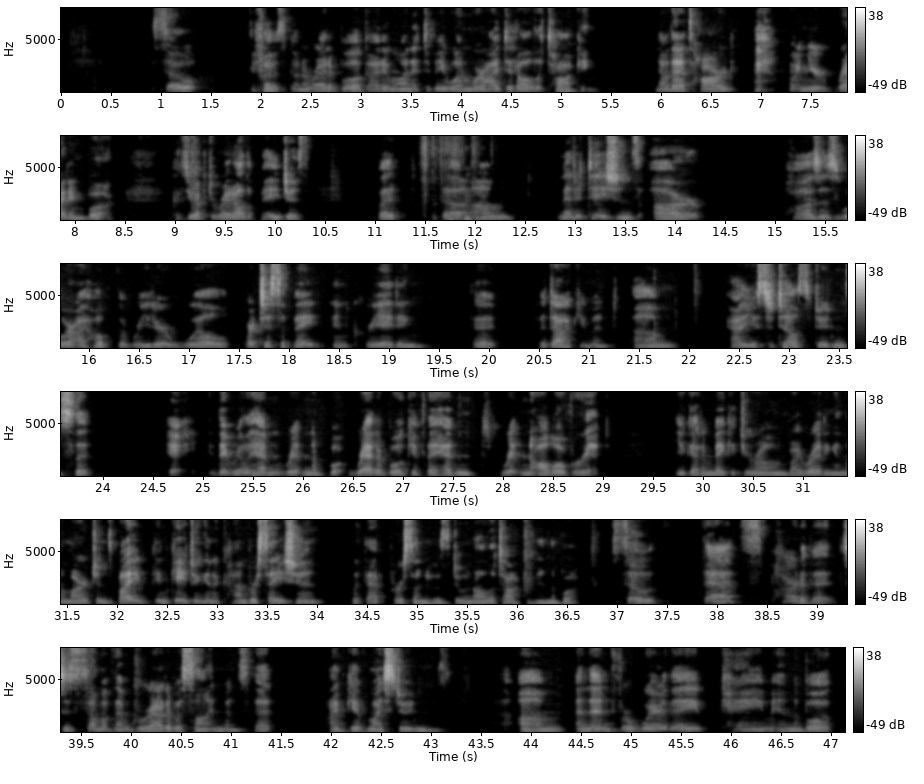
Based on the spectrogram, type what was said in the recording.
So if I was going to write a book, I didn't want it to be one where I did all the talking. Now that's hard when you're writing a book because you have to write all the pages. But the um, meditations are pauses where I hope the reader will participate in creating the the document. Um, I used to tell students that eh, they really hadn't written a book, read a book if they hadn't written all over it you got to make it your own by writing in the margins, by engaging in a conversation with that person who's doing all the talking in the book. So that's part of it. some of them grew out of assignments that I'd give my students. Um, and then for where they came in the book,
